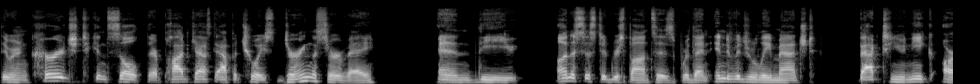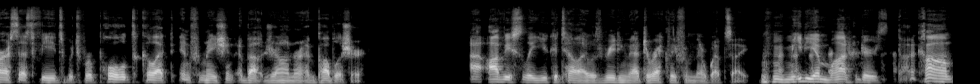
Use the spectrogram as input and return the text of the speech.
They were encouraged to consult their podcast app of choice during the survey, and the unassisted responses were then individually matched back to unique RSS feeds, which were pulled to collect information about genre and publisher. Obviously, you could tell I was reading that directly from their website, mediamonitors.com.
